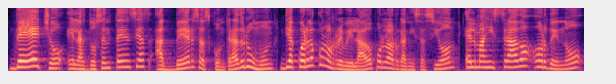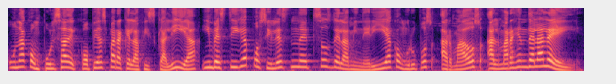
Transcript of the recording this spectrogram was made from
De hecho, en las dos sentencias adversas contra Drummond, de acuerdo con lo revelado por la organización, el magistrado ordenó una compulsa de copias para que la Fiscalía investigue posibles nexos de la minería con grupos armados al margen de la ley.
